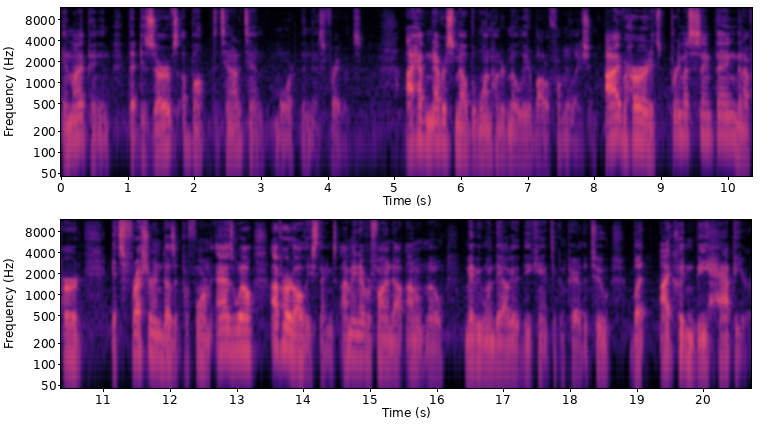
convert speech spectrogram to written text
in my opinion, that deserves a bump to 10 out of 10 more than this fragrance. I have never smelled the 100 milliliter bottle formulation. I've heard it's pretty much the same thing. Then I've heard it's fresher and does it perform as well. I've heard all these things. I may never find out. I don't know. Maybe one day I'll get a decant to compare the two. But I couldn't be happier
